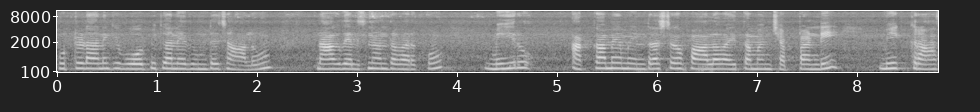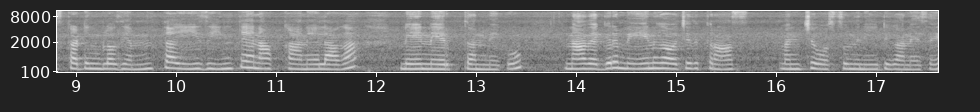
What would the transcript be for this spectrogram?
కుట్టడానికి ఓపిక అనేది ఉంటే చాలు. నాకు తెలిసినంత వరకు మీరు అక్క మేము ఇంట్రెస్ట్గా ఫాలో అవుతామని చెప్పండి. మీ క్రాస్ కటింగ్ బ్లౌజ్ ఎంత ఈజీ ఇంతే నాకు కానేలాగా నేను నేర్పుతాను మీకు. నా దగ్గర మెయిన్గా వచ్చేది క్రాస్ మంచిగా వస్తుంది నీట్గా అనేసి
